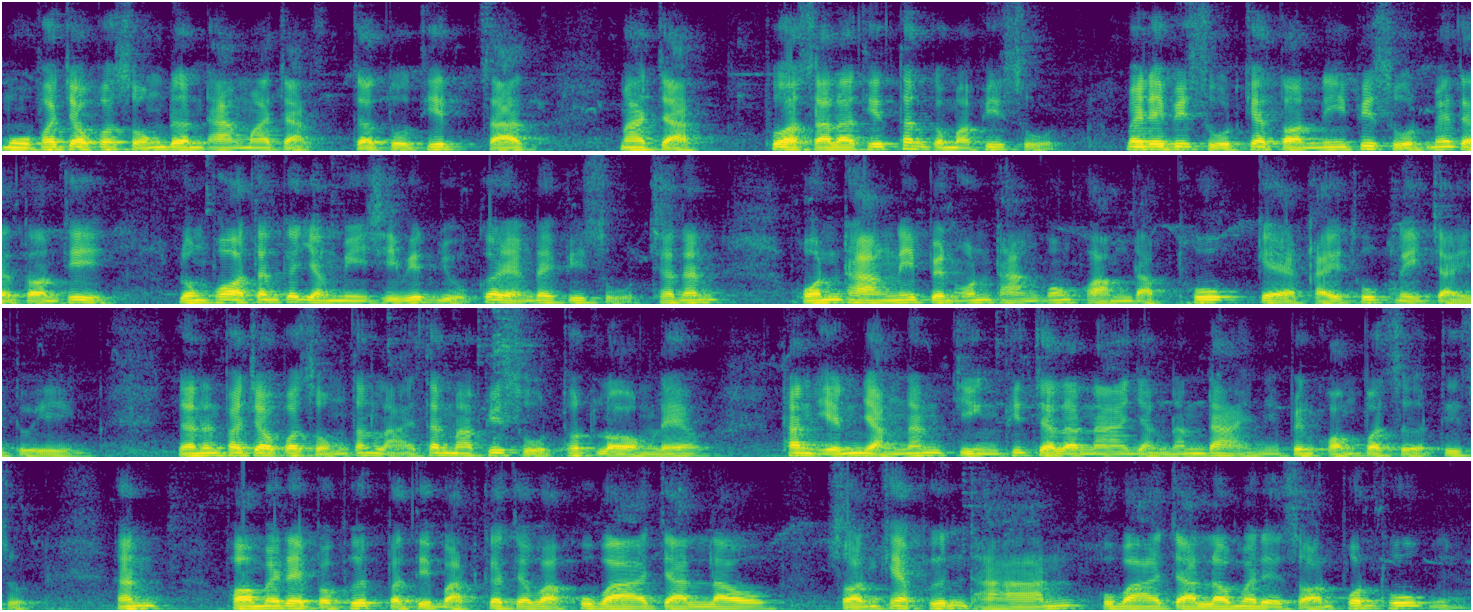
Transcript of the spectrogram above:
หมู่พระเจ้าพระสงฆ์เดินทางมาจากจตุทิศสามาจากทั่วสารทิศท่านก็มาพิสูจน์ ไม่ได้พิสูจน์แค่ตอนนี้พิสูจน์แม้แต่ตอนที่หลวงพ่อท่านก็ยังมีชีวิตอยู่ก็ยังได้พิสูจน์ ฉะนั้นหนทางนี้เป็นหนทางของความดับทุกข์แก้ไขทุกข์ในใจตัวเอง ฉะนั้นพระเจ้าประสงค์ทั้งหลายท่านมาพิสูจน์ทดลองแล้ว ท่านเห็นอย่างนั้นจริงพิจารณาอย่างนั้นได้นี่เป็นของประเสริฐที่สุดนั้นพอไม่ได้ประพฤติปฏิบัติก็จะว่าครูบาอาจารย์เราสอนแค่พื้นฐานครูบาอาจารย์เราไม่ได้สอนพ้นทุกข์เนี่ย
